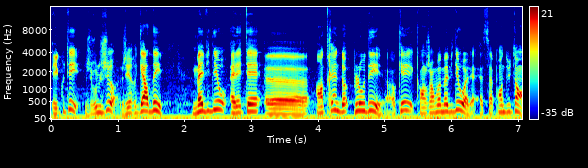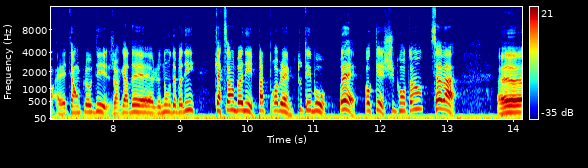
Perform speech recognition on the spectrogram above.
écoutez, je vous le jure, j'ai regardé. Ma vidéo, elle était euh, en train d'uploader, ok? Quand j'envoie ma vidéo, ça prend du temps. Elle était uploadée, je regardais le nombre d'abonnés, 400 abonnés, pas de problème, tout est beau. Ouais, ok, je suis content, ça va. Euh,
